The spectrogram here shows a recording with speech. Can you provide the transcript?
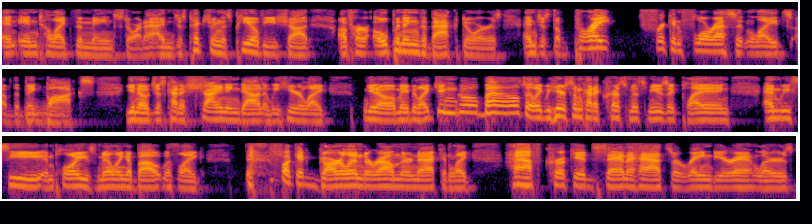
and into like the main store. And i'm just picturing this pov shot of her opening the back doors and just the bright freaking fluorescent lights of the big Mhm. box you know just kind of shining down and we hear like you know maybe like jingle bells or like we hear some kind of christmas music playing and we see employees milling about with like fucking garland around their neck and like half crooked santa hats or reindeer antlers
